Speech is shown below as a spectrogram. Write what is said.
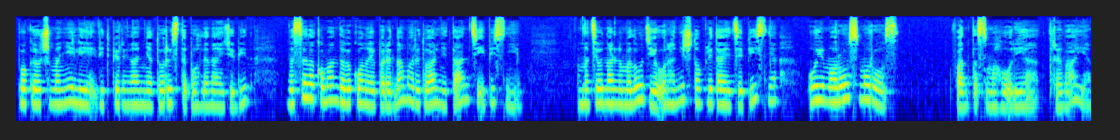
Поки очманілі від пірнання туристи поглинають обід, весела команда виконує перед нами ритуальні танці і пісні. В національну мелодію органічно вплітається пісня Ой мороз, мороз. Фантасмагорія триває.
